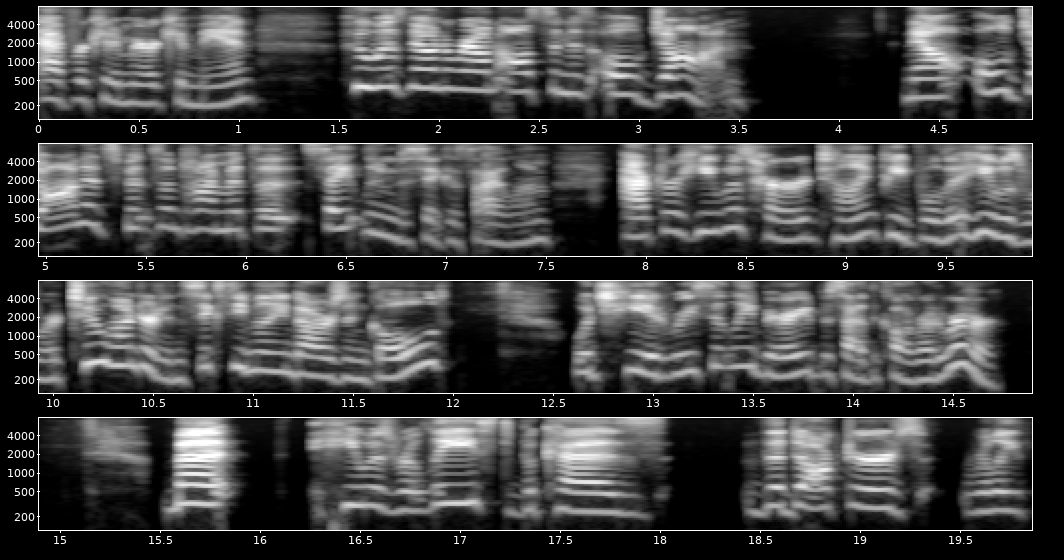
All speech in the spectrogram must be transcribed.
African American man who was known around Austin as Old John. Now, Old John had spent some time at the State Lunatic Asylum after he was heard telling people that he was worth $260 million in gold, which he had recently buried beside the Colorado River. But he was released because the doctors really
